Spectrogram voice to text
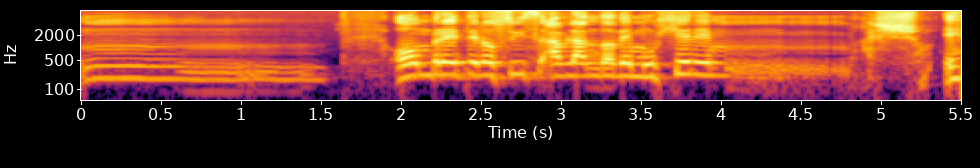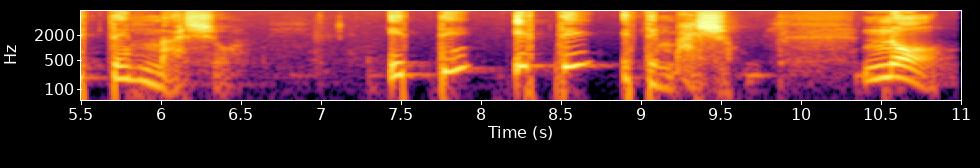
Mm. Hombre heterosis hablando de mujeres. Macho. Este es macho. Este, este, este es macho. No.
